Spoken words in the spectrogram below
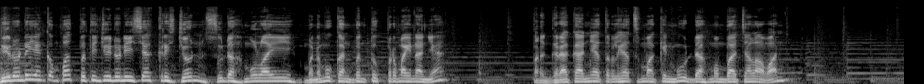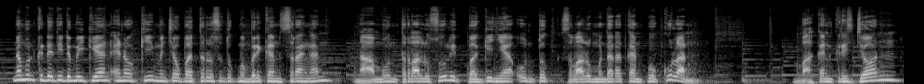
Di ronde yang keempat, petinju Indonesia Chris John sudah mulai menemukan bentuk permainannya. Pergerakannya terlihat semakin mudah membaca lawan, namun kendati demikian, Enoki mencoba terus untuk memberikan serangan, namun terlalu sulit baginya untuk selalu mendaratkan pukulan. Bahkan Chris John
